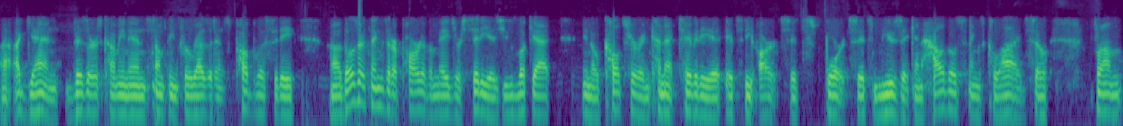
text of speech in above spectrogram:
uh, again, visitors coming in, something for residents, publicity. Uh, those are things that are part of a major city as you look at, you know, culture and connectivity. It, it's the arts, it's sports, it's music, and how those things collide. So, from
